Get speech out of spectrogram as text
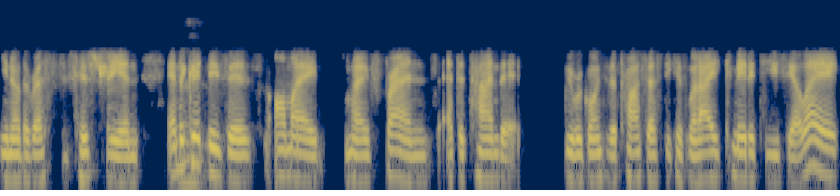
you know the rest is history. And and the Right. good news is all my my friends at the time that we were going through the process because when I committed to UCLA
